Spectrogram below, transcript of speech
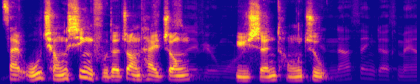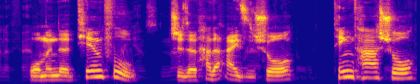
在无穷幸福的状态中与神同住。我们的天父指着他的爱子说：“听他说。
